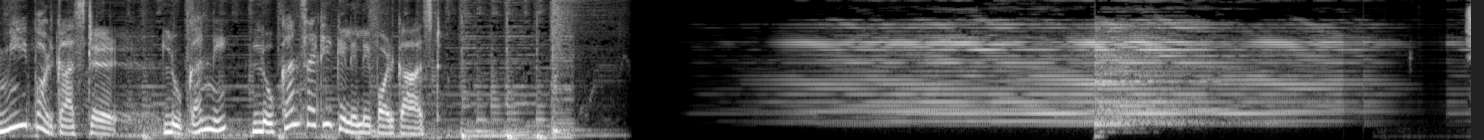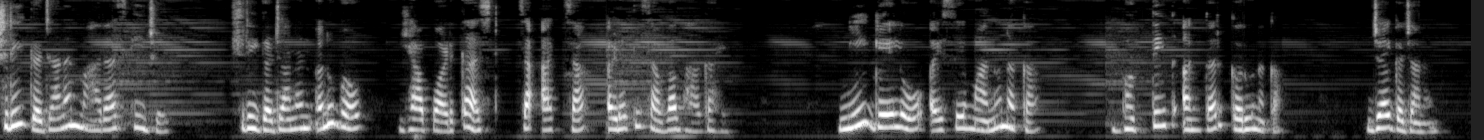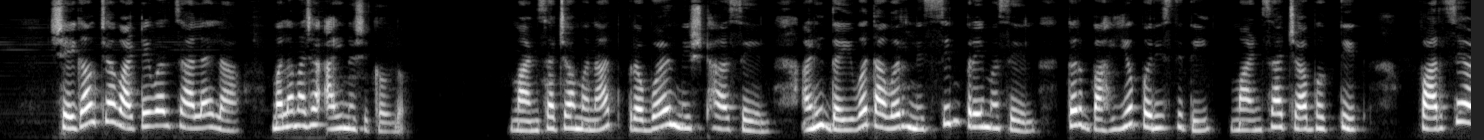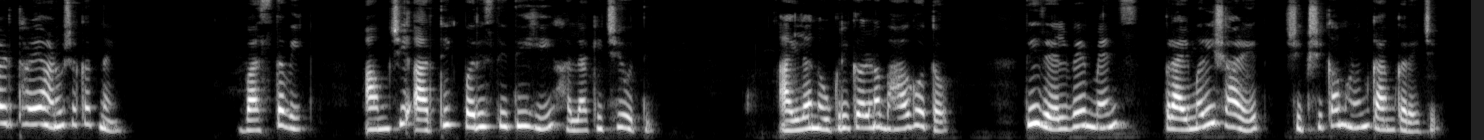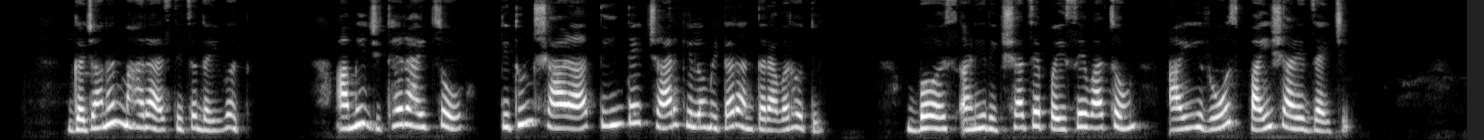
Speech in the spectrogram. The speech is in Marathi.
मी पॉडकास्टर लोकांनी लोकांसाठी केलेले पॉडकास्ट श्री गजानन महाराज की जय. श्री गजानन अनुभव ह्या पॉडकास्टचा आजचा अडतीसावा भाग आहे. मी गेलो ऐसे मानू नका. भक्तीत अंतर करू नका. जय गजानन. शेगावच्या वाटेवर चालायला मला माझ्या आईनं शिकवलं. माणसाच्या मनात प्रबळ निष्ठा असेल आणि दैवतावर निस्सीम प्रेम असेल तर बाह्य परिस्थिती माणसाच्या भक्तीत फारसे अडथळे आणू शकत नाही. वास्तविक आमची आर्थिक परिस्थिती ही हलाखीची होती. आईला नोकरी करणं भाग होतं. ती रेल्वे मेन्स प्रायमरी शाळेत शिक्षिका म्हणून काम करायची. गजानन महाराज तिचं दैवत. आम्ही जिथे राहायचो तिथून शाळा तीन ते चार किलोमीटर अंतरावर होती. बस आणि रिक्षाचे पैसे वाचवून आई रोज पायी शाळेत जायची.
